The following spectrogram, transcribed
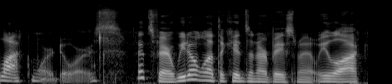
lock more doors. That's fair. We don't let the kids in our basement. We lock.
